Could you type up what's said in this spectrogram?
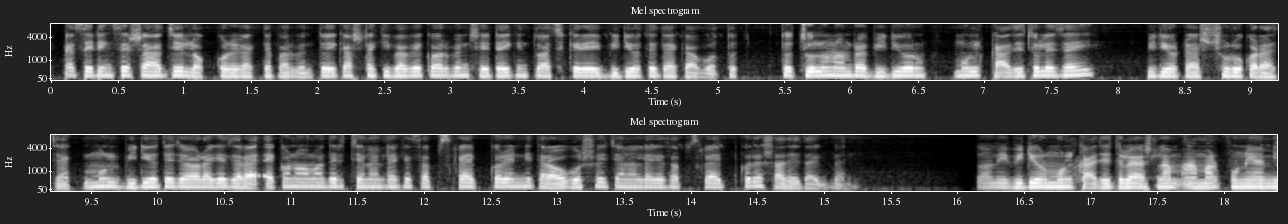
একটা সেটিংসের সাহায্যে লক করে রাখতে পারবেন। তো এই কাজটা কীভাবে করবেন, সেটাই কিন্তু আজকের এই ভিডিওতে দেখাবো। তো তো চলুন আমরা ভিডিওর মূল কাজে চলে যাই। ভিডিওটা শুরু করা যাক। মূল ভিডিওতে যাওয়ার আগে যারা এখনও আমাদের চ্যানেলটাকে সাবস্ক্রাইব করেননি, তারা অবশ্যই চ্যানেলটাকে সাবস্ক্রাইব করে সাথে থাকবেন। তো আমি ভিডিওর মূল কাজে চলে আসলাম। আমার ফোনে আমি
